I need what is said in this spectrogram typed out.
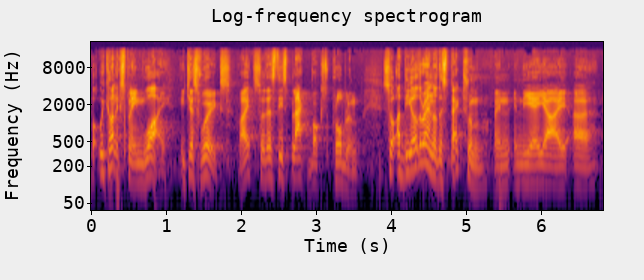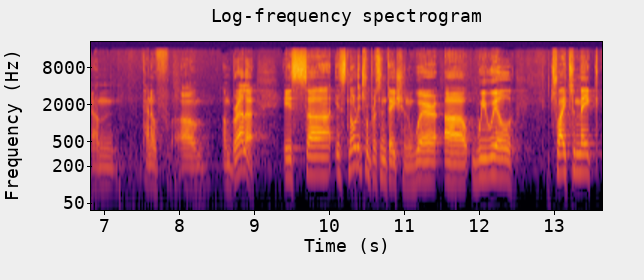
but we can't explain why. It just works, right? So there's this black box problem. So at the other end of the spectrum in, in the AI uh, um, kind of um, umbrella is, uh, is knowledge representation, where uh, we will try to make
